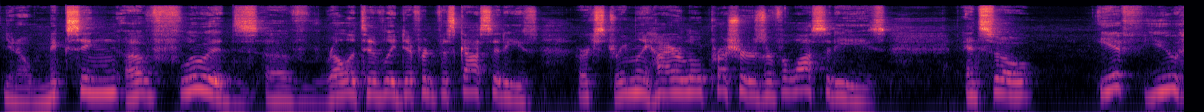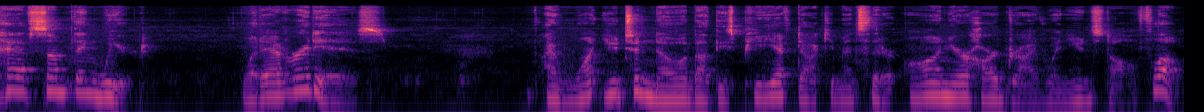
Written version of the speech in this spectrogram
you know mixing of fluids of relatively different viscosities or extremely high or low pressures or velocities. And so if you have something weird whatever it is i want you to know about these pdf documents that are on your hard drive when you install flow.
